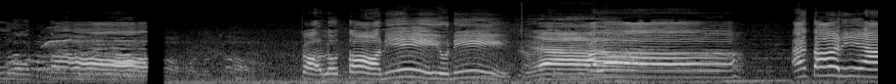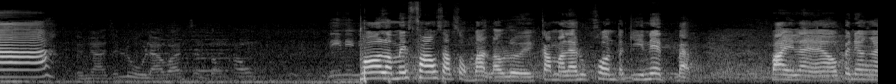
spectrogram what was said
งรถต่อ เกาะรถต่อนี่อยู่นี่ฮัลโหลแอนโตเนียเดี๋ยวนะฉันรู้แล้วว่าฉันต้องเข้า นี่นี่พ่อเราไม่เฝ้าทรัพย์สมบัติเราเลย กลับมาแล้วทุกคนตะกี้เน็ตแบบไปแล้วเป็นยังไง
